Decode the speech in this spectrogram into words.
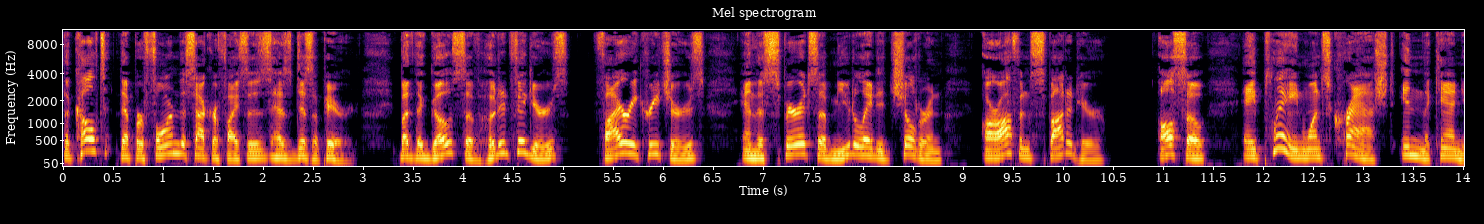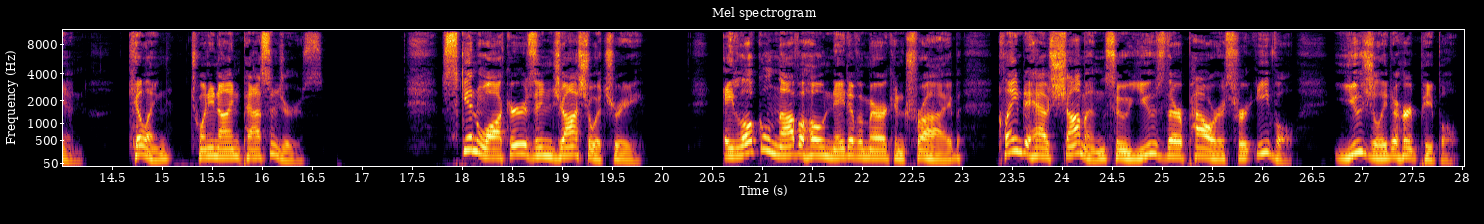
The cult that performed the sacrifices has disappeared, but the ghosts of hooded figures, fiery creatures, and the spirits of mutilated children are often spotted here. Also, a plane once crashed in the canyon, killing 29 passengers. Skinwalkers in Joshua Tree. A local Navajo Native American tribe claimed to have shamans who use their powers for evil, usually to hurt people.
